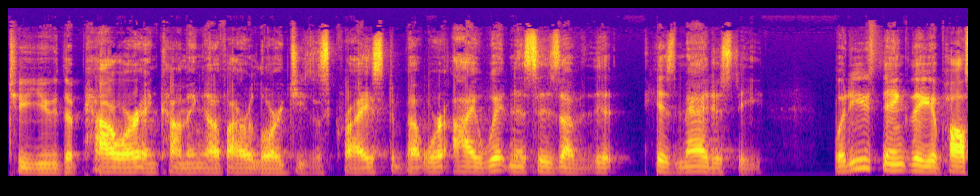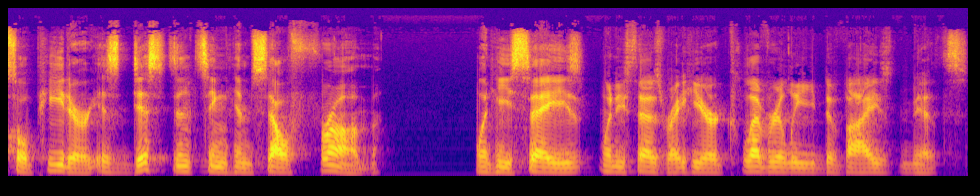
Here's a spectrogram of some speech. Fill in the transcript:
to you the power and coming of our Lord Jesus Christ, but were eyewitnesses of the, his majesty. What do you think the Apostle Peter is distancing himself from when he says when he says right here cleverly devised myths?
